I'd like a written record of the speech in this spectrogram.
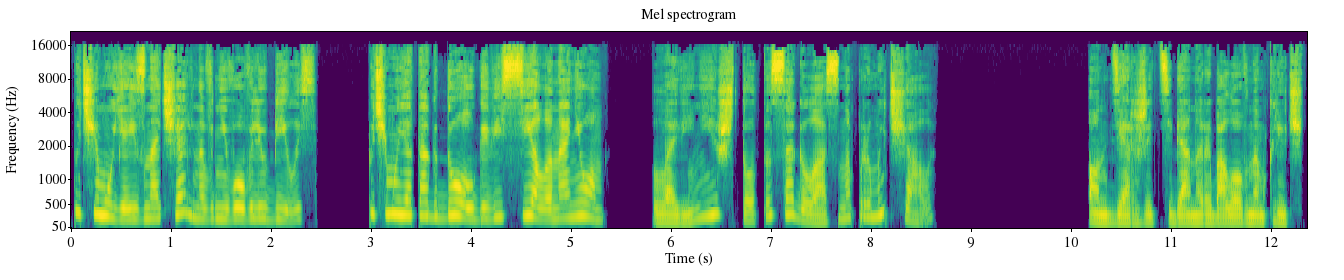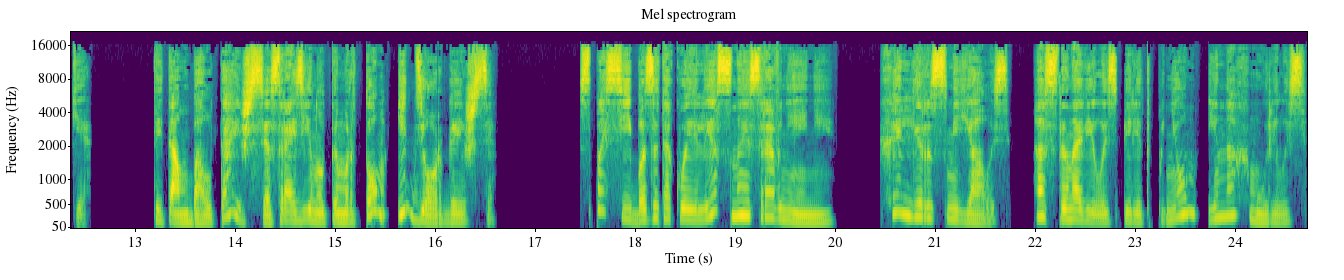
почему я изначально в него влюбилась, почему я так долго висела на нем. Лавиния что-то согласно промычала. Он держит тебя на рыболовном крючке. Ты там болтаешься с разинутым ртом и дергаешься. Спасибо за такое лесное сравнение. Хелли рассмеялась, остановилась перед пнем и нахмурилась.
